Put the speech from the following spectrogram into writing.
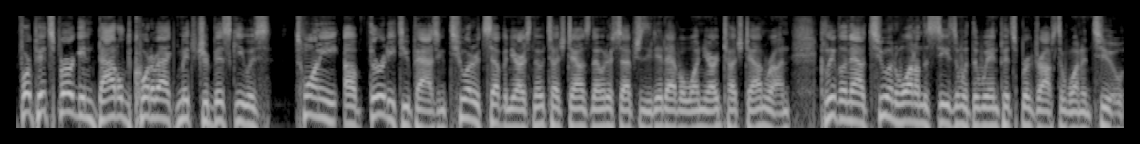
For Pittsburgh, embattled quarterback Mitch Trubisky was 20 of 32 passing, 207 yards, no touchdowns, no interceptions. He did have a one yard touchdown run. Cleveland now 2 and 1 on the season with the win. Pittsburgh drops to 1 and 2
